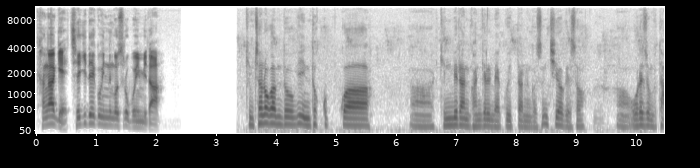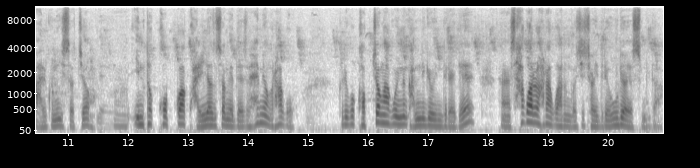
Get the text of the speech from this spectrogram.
강하게 제기되고 있는 것으로 보입니다. 김찬호 감독이 인터콥과 어, 긴밀한 관계를 맺고 있다는 것은 지역에서 어, 오래전부터 알고는 있었죠. 어, 인터콥과 관련성에 대해서 해명을 하고 그리고 걱정하고 있는 감리교인들에게 에, 사과를 하라고 하는 것이 저희들의 우려였습니다.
